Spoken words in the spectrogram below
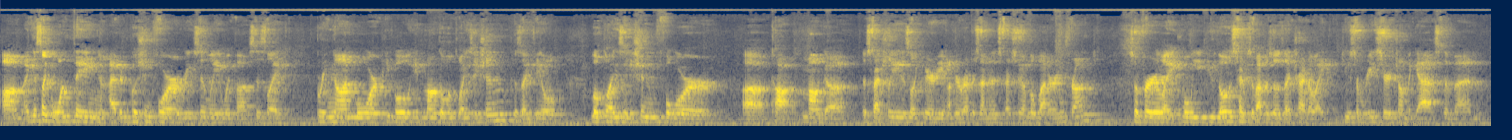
Um, I guess like one thing I've been pushing for recently with us is like bringing on more people in manga localization because I feel localization for uh, manga especially is like very underrepresented, especially on the lettering front. So for like when we do those types of episodes, I try to like do some research on the guest and then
